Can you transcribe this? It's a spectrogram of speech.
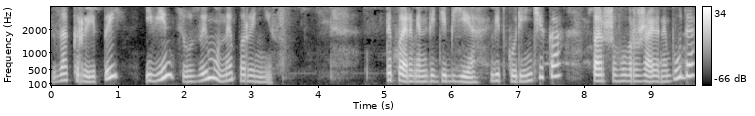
закритий, і він цю зиму не переніс. Тепер він відіб'є від корінчика, першого врожаю не буде,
